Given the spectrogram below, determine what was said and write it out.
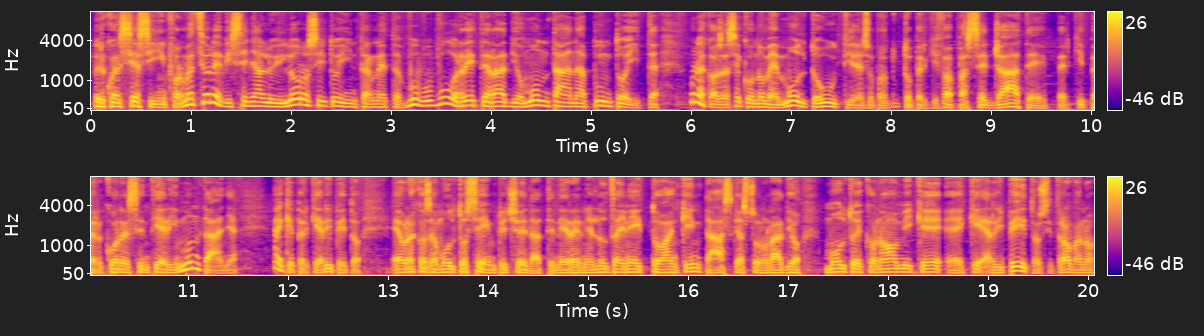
Per qualsiasi informazione vi segnalo il loro sito internet www.reteradiomontana.it, una cosa secondo me molto utile soprattutto per chi fa passeggiate, per chi percorre sentieri in montagna anche perché, ripeto, è una cosa molto semplice da tenere nello zainetto anche in tasca, sono radio molto economiche eh, che, ripeto, si trovano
